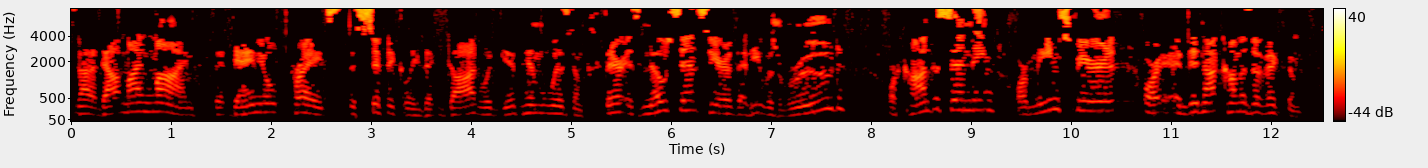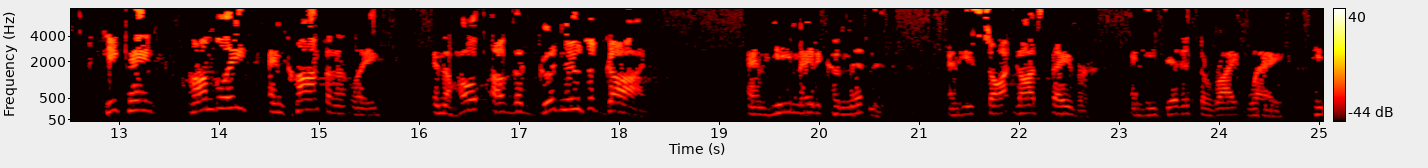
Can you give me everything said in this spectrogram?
It's not a doubt in my mind that Daniel prayed specifically that God would give him wisdom. There is no sense here that he was rude or condescending or mean spirited or and did not come as a victim. He came humbly and confidently in the hope of the good news of God. And he made a commitment and he sought God's favor and he did it the right way. He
